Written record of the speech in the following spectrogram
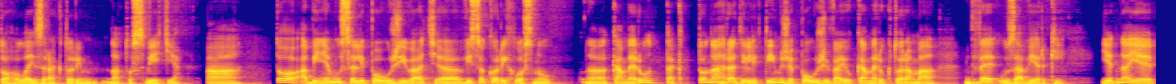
toho lasera, ktorým na to svietia. A to, aby nemuseli používať e, vysokorýchlostnú e, kameru, tak to nahradili tým, že používajú kameru, ktorá má dve uzavierky. Jedna je,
